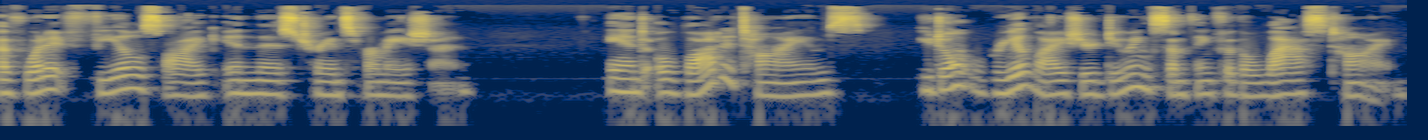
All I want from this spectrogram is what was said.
of what it feels like in this transformation. And a lot of times, you don't realize you're doing something for the last time.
